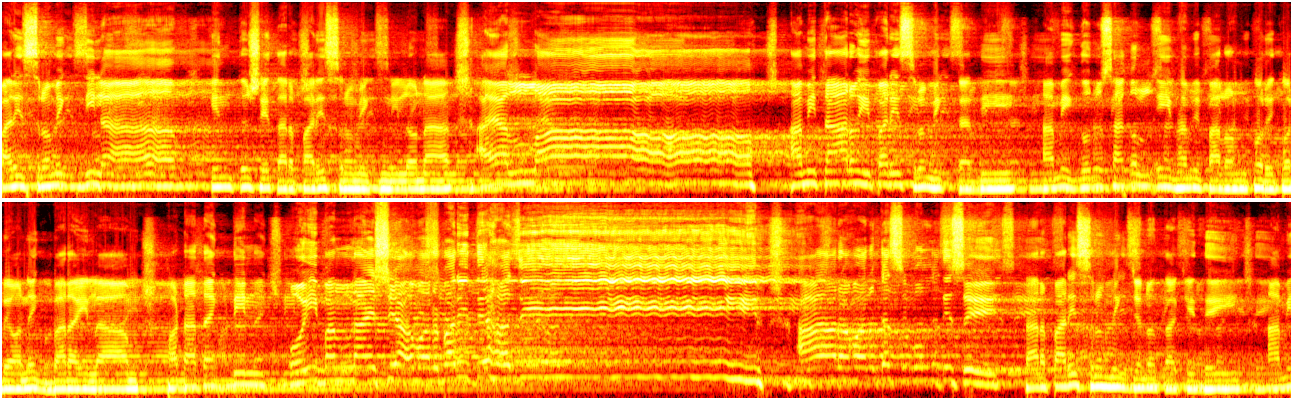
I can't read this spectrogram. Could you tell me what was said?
পারিশ্রমিক দিলাম, কিন্তু সে তার পারিশ্রমিক নিল না। আয় আল্লাহ আমি তার ওই পারিশ্রমিকটা দিই। আমি গরু, ছাগল এইভাবে পালন করে করে অনেক বাড়াইলাম। হঠাৎ একদিন ওই বান্দা এসে আমার বাড়িতে হাজির। আর আমার কাছে বলতেছে, তার পারিশ্রমিক যেন তাকে দেই। আমি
